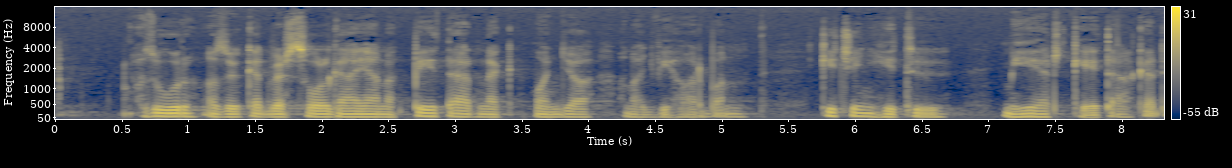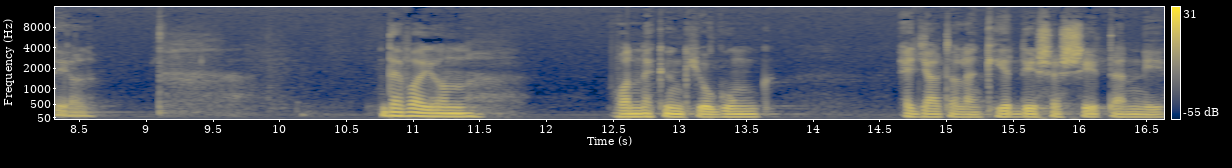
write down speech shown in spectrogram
az Úr az ő kedves szolgájának, Péternek mondja a nagy viharban, kicsiny hitű, miért kételkedél? De vajon van nekünk jogunk egyáltalán kérdésessé tenni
